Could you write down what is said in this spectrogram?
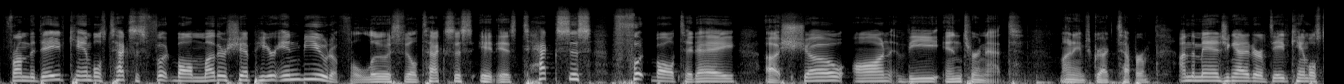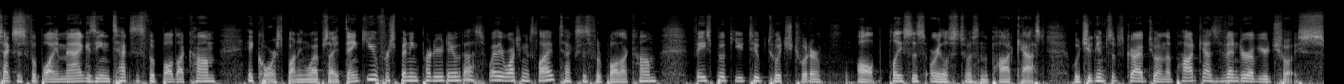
From the Dave Campbell's Texas Football Mothership here in beautiful Lewisville, Texas, it is Texas Football Today, a show on the internet. My name's Greg Tepper. I'm the managing editor of Dave Campbell's Texas Football magazine, TexasFootball.com, a corresponding website. Thank you for spending part of your day with us, whether you're watching us live, TexasFootball.com, Facebook, YouTube, Twitch, Twitter, all the places, or you listen to us on the podcast, which you can subscribe to on the podcast vendor of your choice.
